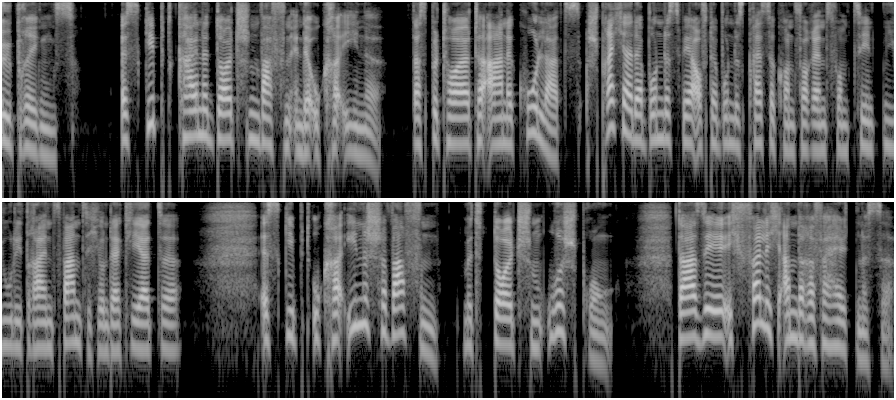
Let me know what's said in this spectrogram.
Übrigens, es gibt keine deutschen Waffen in der Ukraine. Das beteuerte Arne Kolatz, Sprecher der Bundeswehr auf der Bundespressekonferenz vom 10. Juli 23 und erklärte, es gibt ukrainische Waffen mit deutschem Ursprung. Da sehe ich völlig andere Verhältnisse.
